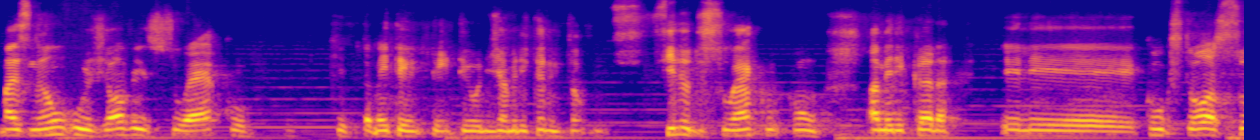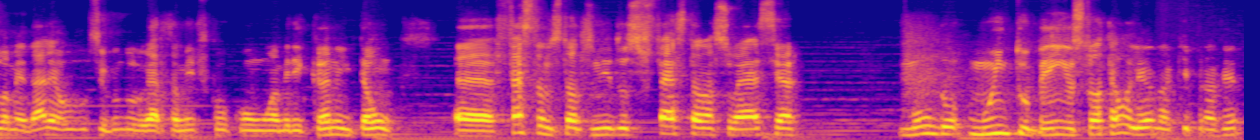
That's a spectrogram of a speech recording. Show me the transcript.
mas não o jovem sueco que também tem, tem, tem origem americana, então, filho de sueco com americana, ele conquistou a sua medalha, o segundo lugar também ficou com um americano, então, é, festa nos Estados Unidos, festa na Suécia, mundo muito bem, eu estou até olhando aqui para ver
